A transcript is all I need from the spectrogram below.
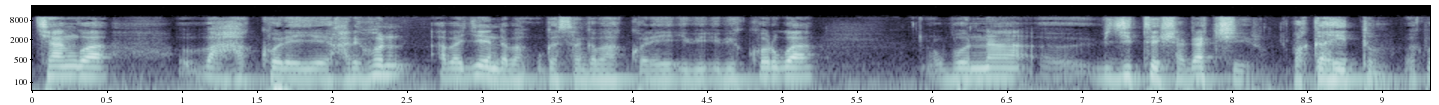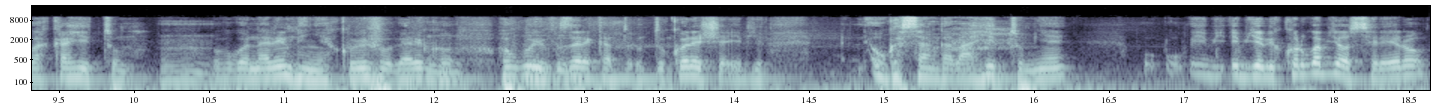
cyangwa bahakoreye hariho abagenda ugasanga bahakoreye ibi- ibikorwa ubona eh, byitesha agaciro. Bakahituma. Bak- bakahituma. Ubwo nari ntinye kubivuga ariko ubwo ubivuze reka du- dukoreshe iryo. Ugasanga bahitumye. Ibyo bikorwa byose rero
